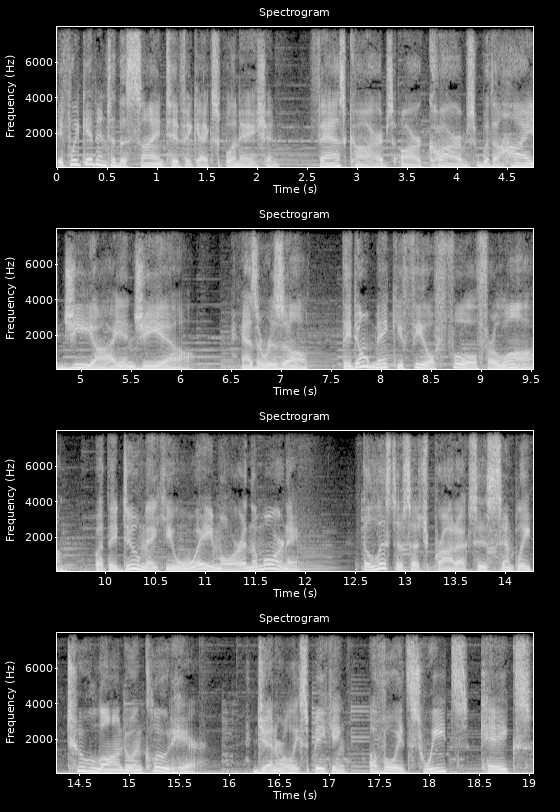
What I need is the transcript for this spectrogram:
If we get into the scientific explanation, fast carbs are carbs with a high GI and GL. As a result, they don't make you feel full for long, but they do make you weigh more in the morning. The list of such products is simply too long to include here. Generally speaking, avoid sweets, cakes,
